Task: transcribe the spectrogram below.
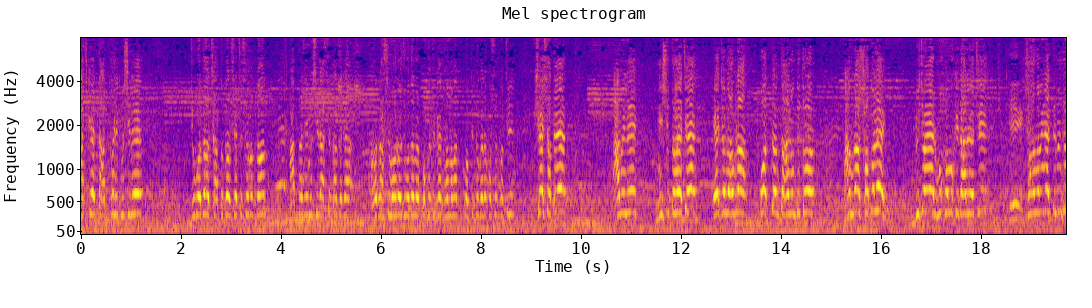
আজকে তাৎক্ষণিক মিছিলে যুবদল ছাত্রদল স্বেচ্ছাসেবক দল আপনারা যে মিছিল আসছে তাদেরকে আমার রাশি মহানগর যুব দলের পক্ষ থেকে ধন্যবাদ ও কৃতজ্ঞতা পোষণ করছি। সেই সাথে আওয়ামী লীগ নিষিদ্ধ হয়েছে এই জন্য আমরা অত্যন্ত আনন্দিত। আমরা সকলেই বিজয়ের মুখোমুখি দাঁড়িয়েছি। সংগ্রামী নেতৃবৃন্দ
